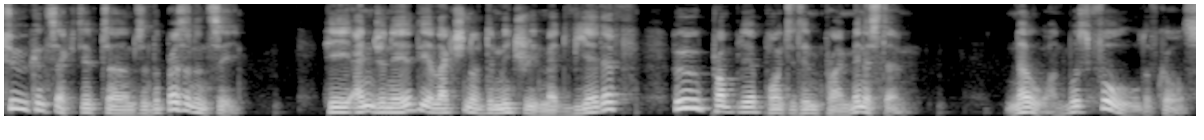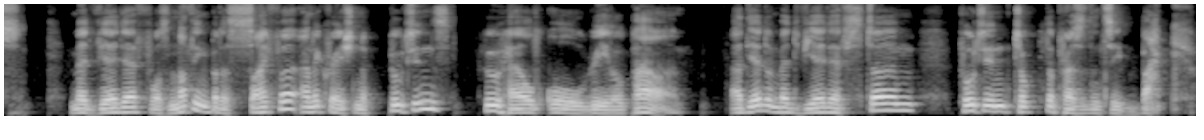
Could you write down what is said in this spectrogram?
two consecutive terms in the presidency. He engineered the election of Dmitry Medvedev, who promptly appointed him prime minister. No one was fooled, of course. Medvedev was nothing but a cipher and a creation of Putin's, who held all real power. At the end of Medvedev's term, Putin took the presidency back.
